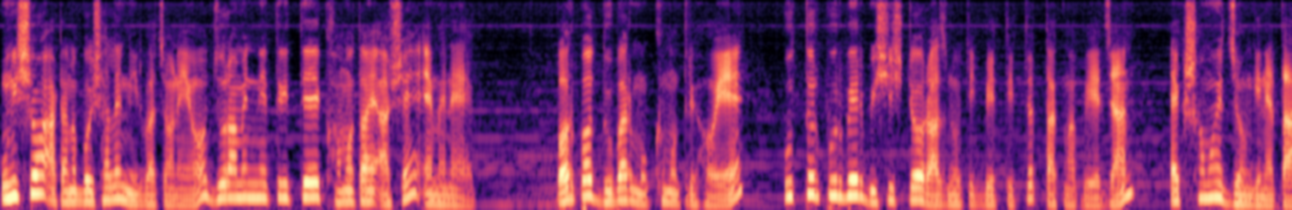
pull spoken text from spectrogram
উনিশশো সালের নির্বাচনেও জোরামের নেতৃত্বে ক্ষমতায় আসে এমএনএফ পরপর দুবার মুখ্যমন্ত্রী হয়ে উত্তর পূর্বের বিশিষ্ট রাজনৈতিক ব্যক্তিত্বের তাকমা পেয়ে যান এক সময়ের জঙ্গি নেতা।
